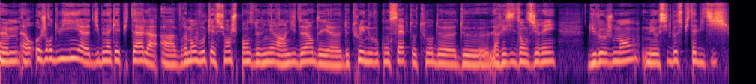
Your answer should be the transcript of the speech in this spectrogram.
Euh, alors aujourd'hui, euh, Dibona Capital a, vraiment vocation, je pense, de devenir un leader des, de tous les nouveaux concepts autour de, de, la résidence gérée, du logement, mais aussi de l'hospitality.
